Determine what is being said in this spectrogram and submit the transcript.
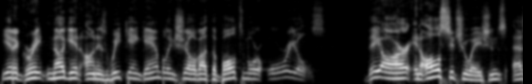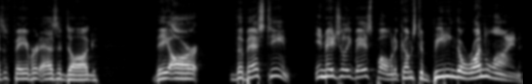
He had a great nugget on his weekend gambling show about the Baltimore Orioles. They are, in all situations, as a favorite, as a dog, they are the best team in Major League Baseball when it comes to beating the run line.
